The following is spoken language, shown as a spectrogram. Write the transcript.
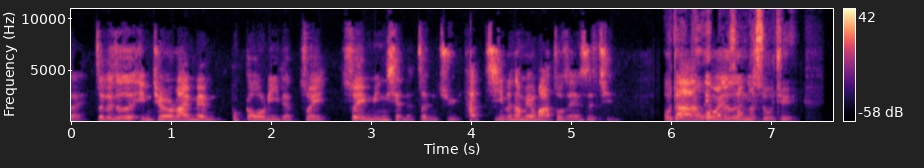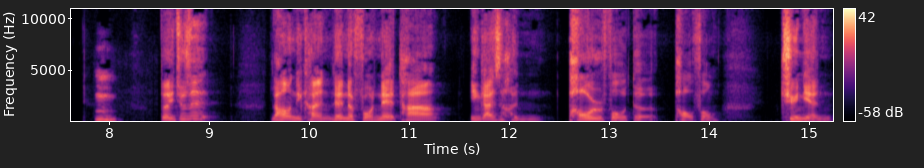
对，这个就是 interior lineman 不够力的最最明显的证据，他基本上没有办法做这件事情。哦，对，那另外就是数据，嗯，对，就是，然后你看 Leonard Fournette，他应该是很 powerful 的跑锋，去年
